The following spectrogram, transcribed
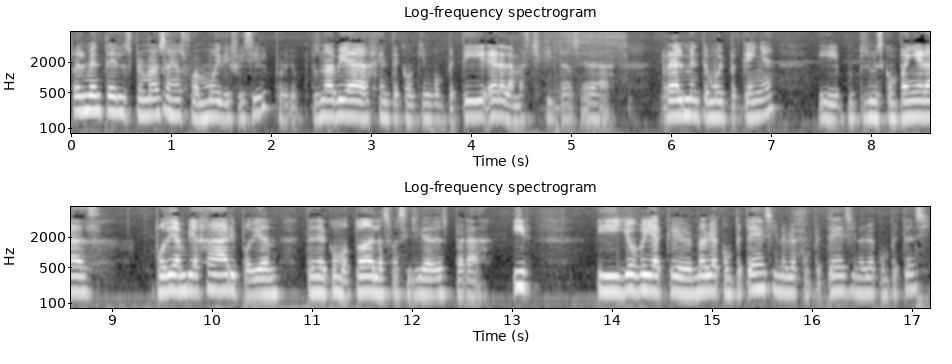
Realmente los primeros años fue muy difícil porque pues no había gente con quien competir, era la más chiquita, o sea, era realmente muy pequeña y pues mis compañeras podían viajar y podían tener como todas las facilidades para ir. Y yo veía que no había competencia y no había competencia y no había competencia.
